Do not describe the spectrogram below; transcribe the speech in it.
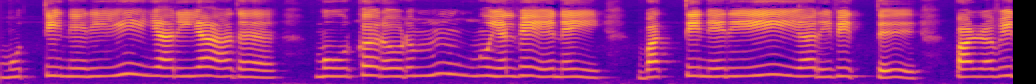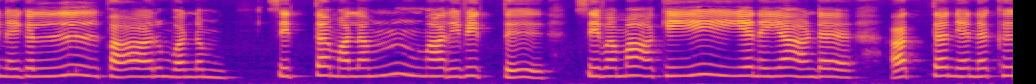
முத்தி நெறி அறியாத மூர்க்கரோடும் முயல்வேனை பக்தி நெறி அறிவித்து பழவினைகள் பாரும் வண்ணம் சித்தமலம் அறிவித்து சிவமாக்கி எனையாண்ட அத்தன் எனக்கு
